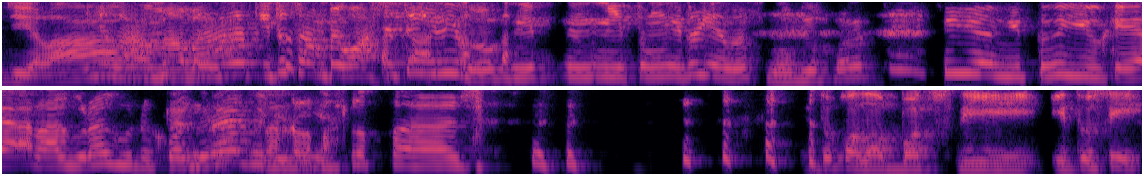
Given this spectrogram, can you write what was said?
ya lama. Iya lama banget itu sampai wasitnya ini loh ngitung itu ya loh goblok banget. Iya ngitung iya kayak ragu-ragu nih. Ragu-ragu jadi lepas-lepas. Itu kalau bots di itu sih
